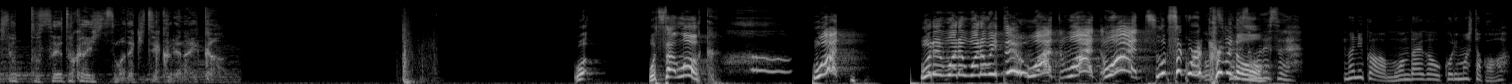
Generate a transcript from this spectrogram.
ちょっと生徒会室まで来てくれないか What? What's that look? What? What did, what did, what do we do? What? What? What? Looks like we're お a 疲れ様 criminal. です何か問題が起こりましたか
